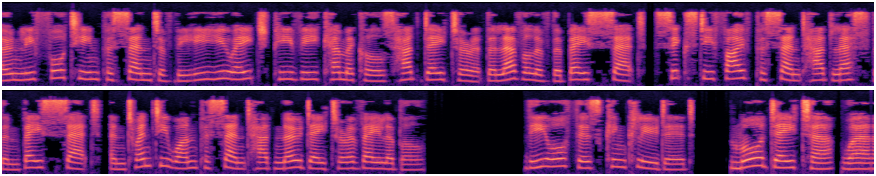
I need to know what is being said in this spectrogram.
Only 14% of the EU HPV chemicals had data at the level of the base set, 65% had less than base set, and 21% had no data available. The authors concluded, more data were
